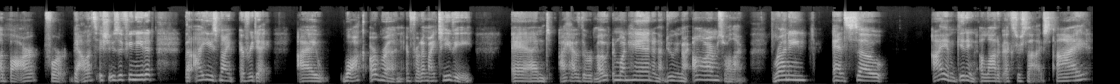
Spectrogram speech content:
a bar for balance issues if you need it. But I use mine every day. I walk or run in front of my TV and I have the remote in one hand and I'm doing my arms while I'm running. And so I am getting a lot of exercise. I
